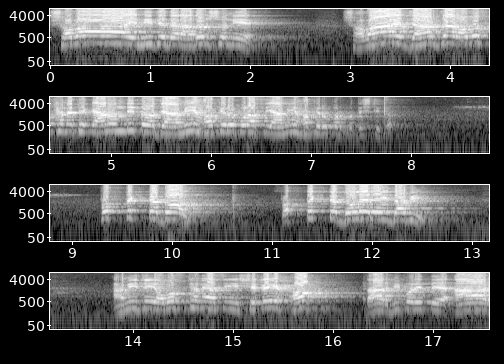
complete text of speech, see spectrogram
সবাই নিজেদের আদর্শ নিয়ে, সবাই যার যার অবস্থানে থেকে আনন্দিত যে আমি হকের উপর আছি, আমি হকের উপর প্রতিষ্ঠিত। প্রত্যেকটা দল, প্রত্যেকটা দলের এই দাবি, আমি যে অবস্থানে আছি, সেটাই হক। তার বিপরীতে আর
